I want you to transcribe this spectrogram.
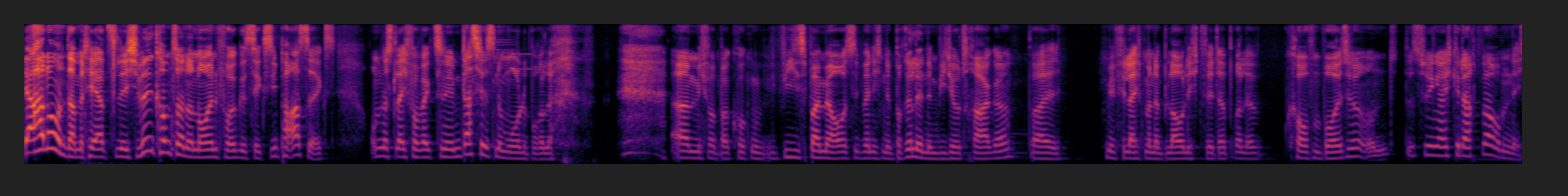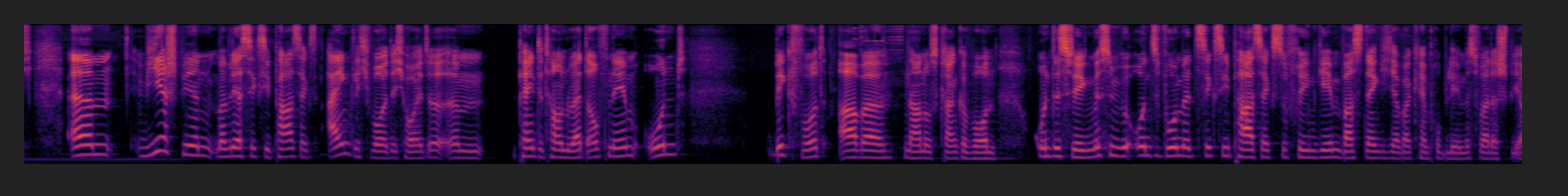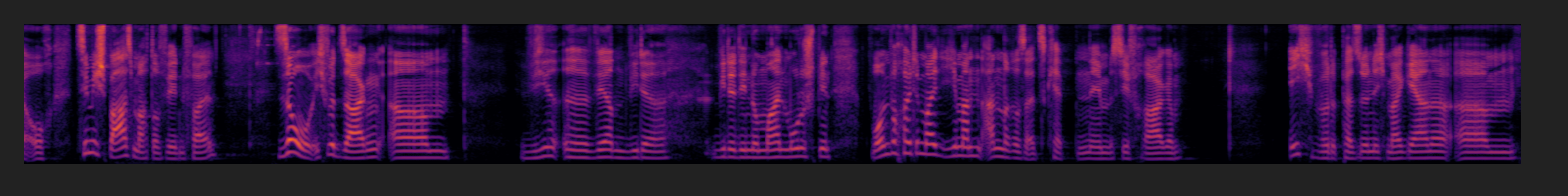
Ja, hallo und damit herzlich willkommen zu einer neuen Folge 60 Parsecs. Um das gleich vorwegzunehmen, das hier ist eine Modebrille. ähm, ich wollte mal gucken, wie es bei mir aussieht, wenn ich eine Brille in einem Video trage, weil ich mir vielleicht mal eine Blaulichtfilterbrille kaufen wollte und deswegen habe ich gedacht, warum nicht. Ähm, wir spielen mal wieder 60 Parsecs. Eigentlich wollte ich heute ähm, Paint Town Red aufnehmen und Bigfoot, aber Nano ist krank geworden und deswegen müssen wir uns wohl mit 60 Parsecs zufrieden geben, was denke ich aber kein Problem ist, weil das Spiel auch ziemlich Spaß macht auf jeden Fall. So, ich würde sagen, ähm, wir äh, werden wieder, wieder den normalen Modus spielen. Wollen wir heute mal jemanden anderes als Captain nehmen, ist die Frage. Ich würde persönlich mal gerne, ähm,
